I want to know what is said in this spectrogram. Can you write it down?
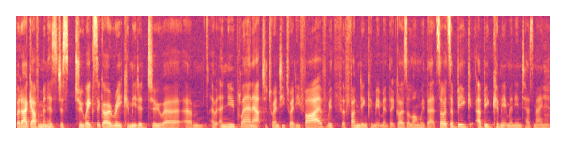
but our government has just two weeks ago recommitted to uh, um, a, a, new plan out to 2025 with the funding commitment that goes along with that. So it's a big, a big commitment in Tasmania.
